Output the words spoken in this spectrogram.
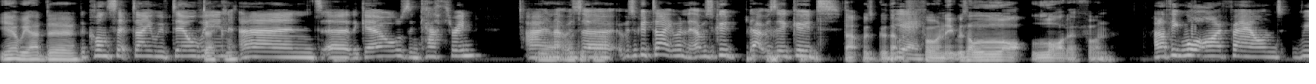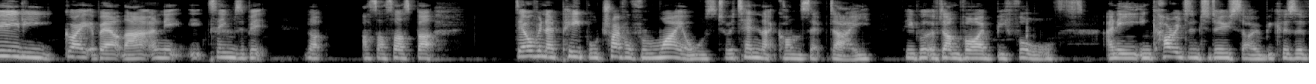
yeah, we had uh, the concept day with Delvin Declan. and uh, the girls and Catherine, and Yeah, that was a that. it was a good day, wasn't it? That was a good. That was a good. that was good. That Yeah. was fun. It was a lot, lot of fun. And I think what I found really great about that, and it, it seems a bit us, us, us, but Delvin had people travel from Wales to attend that concept day, people that have done Vibe before, and he encouraged them to do so because of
